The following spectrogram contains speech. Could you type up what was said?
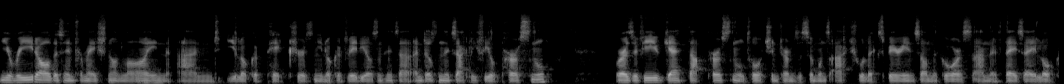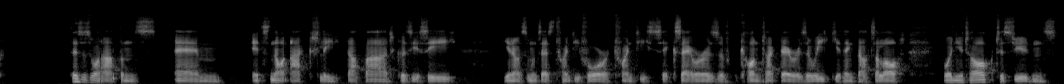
you read all this information online and you look at pictures and you look at videos and things like that and doesn't exactly feel personal. Whereas if you get that personal touch in terms of someone's actual experience on the course and if they say look this is what happens um it's not actually that bad because you see you know, someone says 24, 26 hours of contact hours a week, you think that's a lot. But when you talk to students,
